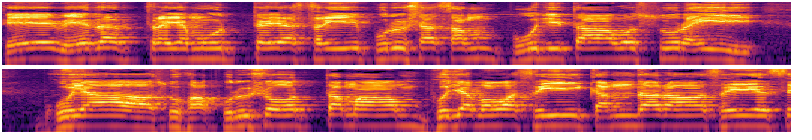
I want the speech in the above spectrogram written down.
తే వేదత్రయమూర్తయ స్త్రీ పురుష సంపూజితా వసురై భూయాసుహ పురుషోత్తమాం భుజభవ శ్రీకందరాశ్రేయసే.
